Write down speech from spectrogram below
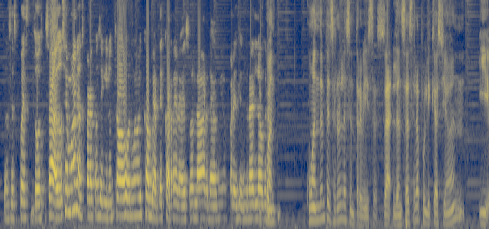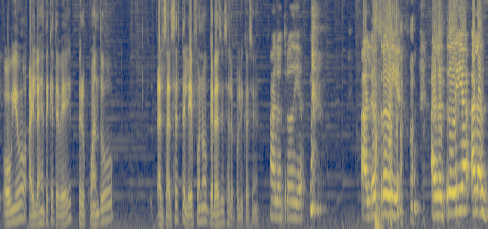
Entonces, pues, dos, o sea, dos semanas para conseguir un trabajo nuevo y cambiar de carrera, eso la verdad a mí me parece un gran logro. ¿Cuándo empezaron las entrevistas? O sea, lanzaste la publicación y obvio hay la gente que te ve, pero ¿cuándo alzarse el teléfono gracias a la publicación? Al otro día. al otro día. al otro día, a las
